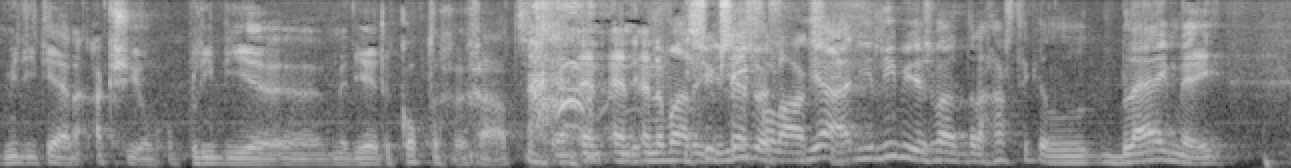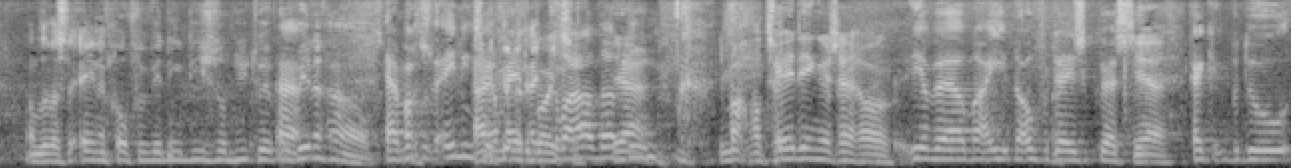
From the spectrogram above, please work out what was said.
militaire actie op, op Libië uh, met die helikopter gehad. En, en, en, en dan waren die, die Libiërs, Ja, die Libiërs waren er hartstikke blij mee. Want dat was de enige overwinning die ze tot nu toe hebben ja. binnengehaald. Ja, mag ik één ding zeggen? Kwaad ja. doen. Je mag wel twee dingen zeggen ook. Jawel, maar over deze kwestie. Kijk, ik bedoel...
